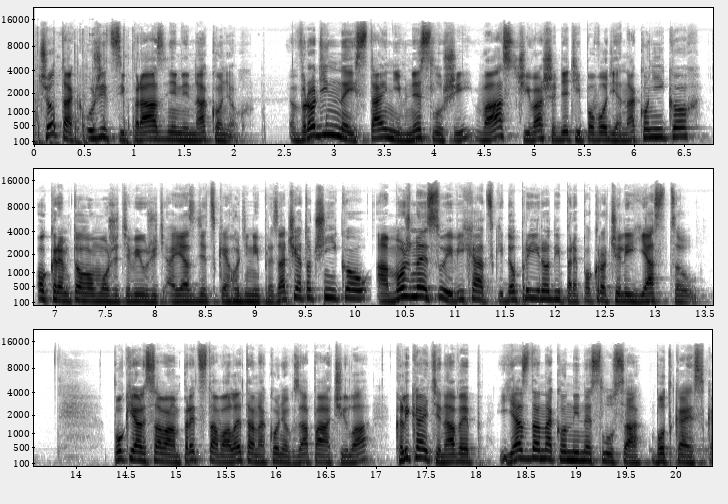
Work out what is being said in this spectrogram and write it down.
Čo tak užiť si prázdniny na koňoch? V rodinnej stajni v Nesluši vás či vaše deti povodia na koníkoch, okrem toho môžete využiť aj jazdecké hodiny pre začiatočníkov a možné sú i vychádzky do prírody pre pokročilých jazdcov. Pokiaľ sa vám predstava leta na koňoch zapáčila, klikajte na web jazdanakonnineslusa.sk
